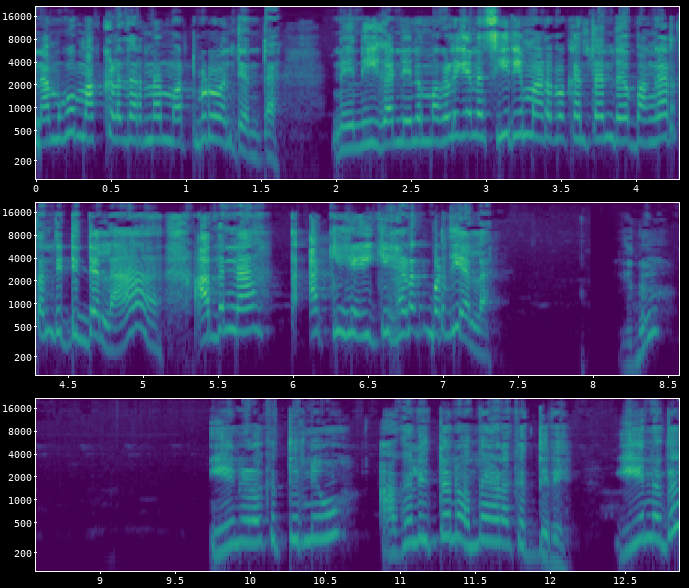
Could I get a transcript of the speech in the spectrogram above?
ನಮಗೂ ಮಕ್ಕಳದಾರನ ಮತ್ ಬಿಡುವಂತೆ ಅಂತ ನೀನು ಈಗ ನಿನ್ನ ಮಗಳಿಗೇನ ಸೀರೆ ಮಾಡ್ಬೇಕಂತಂದು ಬಂಗಾರ ತಂದಿಟ್ಟಿದ್ದಲ್ಲ ಅದನ್ನ ಅಕ್ಕಿ ಈಕಿ ಹೇಳಕ್ ಬರ್ದಿಯಲ್ಲ? ಏನು? ಏನು ಹೇಳಕತ್ತೀರಿ ನೀವು? ಅಗಲಿದ್ದನು ಅಂದ ಹೇಳಕತ್ತೀರಿ. ಏನದು?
